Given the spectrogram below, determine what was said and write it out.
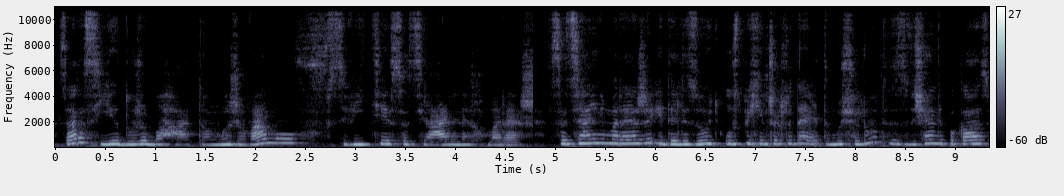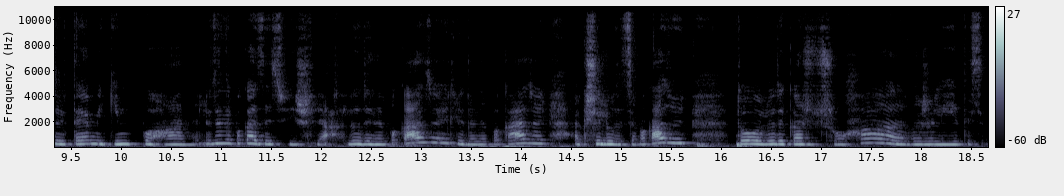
Зараз їх дуже багато. Ми живемо в світі соціальних мереж. Соціальні мережі ідеалізують успіх інших людей, тому що люди зазвичай не показують тим, яким погано. Люди не показують свій шлях. Люди не показують, люди не показують. А якщо люди це показують, то люди кажуть, що ха, ви жалієтеся.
